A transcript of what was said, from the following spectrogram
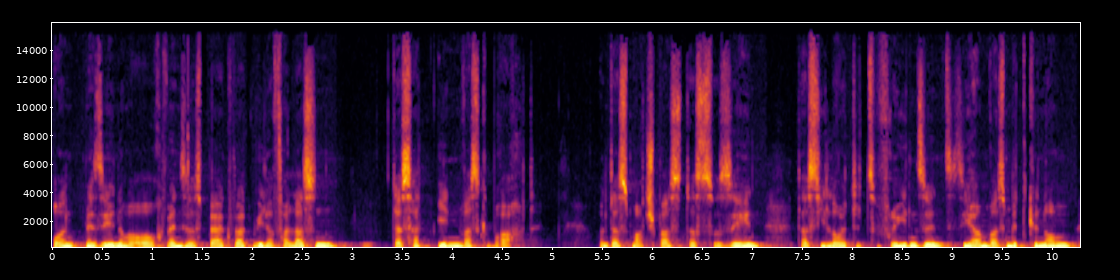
Und wir sehen aber auch, wenn sie das Bergwerk wieder verlassen, das hat ihnen was gebracht. Und das macht Spaß, das zu sehen, dass die Leute zufrieden sind. Sie haben was mitgenommen,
